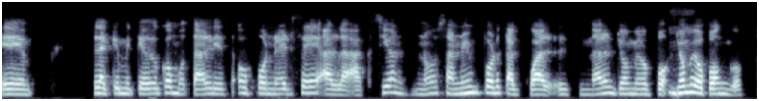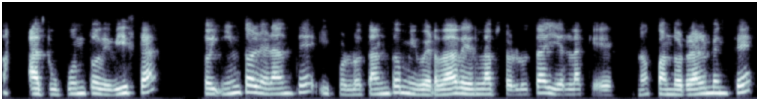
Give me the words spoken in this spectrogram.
eh, la que me quedó como tal es oponerse a la acción, ¿no? O sea, no importa cuál, al final yo me, yo me opongo a tu punto de vista, soy intolerante y por lo tanto mi verdad es la absoluta y es la que es, ¿no? Cuando realmente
